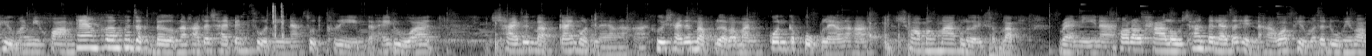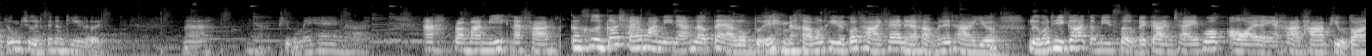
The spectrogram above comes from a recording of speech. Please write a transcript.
ผิวมันมีความแห้งเพิ่มขึ้นจากเดิมนะคะ จะใช้เป็นสูตรนี้นะสูตรครีมแต่ให้ดูว่าใช้จนแบบใกล้หมดแล้วนะคะ คือใช้จนแบบเหลือประมาณก้นกระปุกแล้วนะคะ ชอบมากๆเลยสำหรับแบรนด์นี้นะ พอเราทาโลชั่นไปแล้วจะเห็นนะคะ ว่าผิวมันจะดูมีความชุ่มชื้นขึ้นทันทีเลยนะ เนี่ยผิวไม่แห้งนะคะ อะประมาณนี้นะคะกลางคืนก็ใช้ประมาณนี้นะ แล้วแต่อารมณ์ตัวเองนะคะ บางทีก็ทาแค่เนี้ยค่ะ ไม่ได้ทาเยอะ หรือบางทีก็อาจจะมีเสริมโดยการใช้พวกออยล์อะไรเงี้ยค่ะทาผิวตอน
